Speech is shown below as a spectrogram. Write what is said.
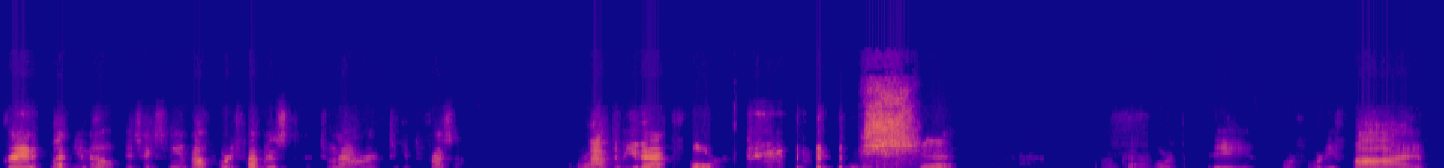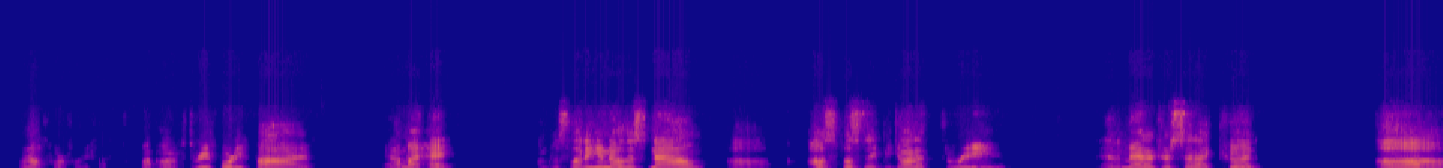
Granted, let you know, it takes me about 45 minutes to an hour to get to Fresno. I have to be there at four. Shit. Okay. 4:30, 4:45. or not four forty five, or three forty five, and I'm like, hey, I'm just letting you know this now. Uh, I was supposed to be gone at three, and the manager said I could. Uh,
